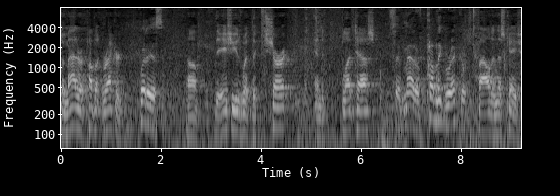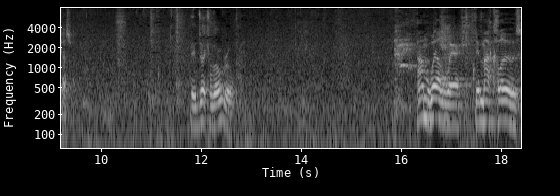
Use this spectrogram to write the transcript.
It's a matter of public record. what is? Um, The issues with the shirt and the blood test It's a matter of public record. filed in this case, yes, sir. The objection is overruled. I'm well aware that my clothes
